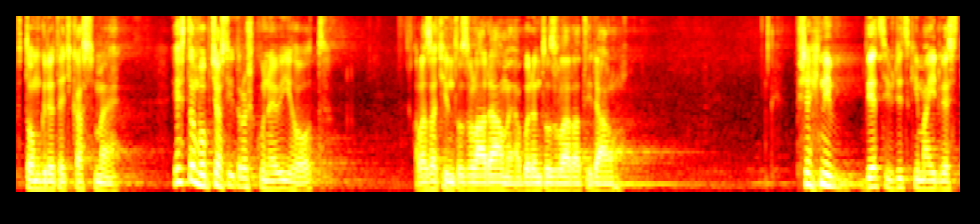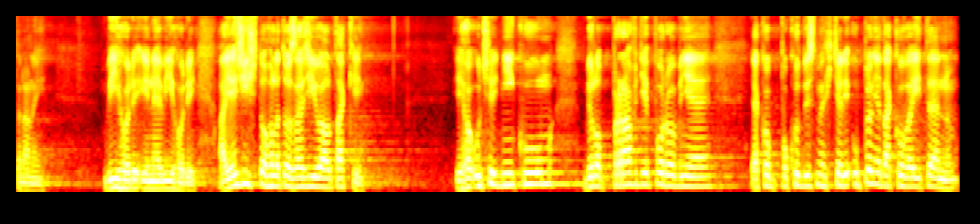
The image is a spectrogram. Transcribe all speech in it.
V tom, kde teďka jsme. Je v tom občas i trošku nevýhod, ale zatím to zvládáme a budeme to zvládat i dál. Všechny věci vždycky mají dvě strany. Výhody i nevýhody. A Ježíš tohle to zažíval taky. Jeho učedníkům bylo pravděpodobně, jako pokud bychom chtěli úplně takovej ten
